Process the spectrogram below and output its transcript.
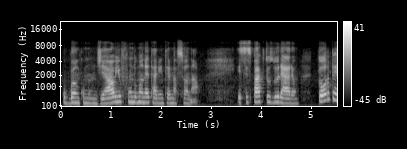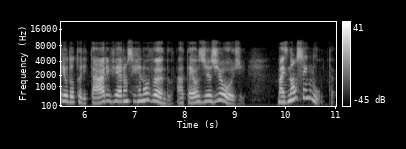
o Banco Mundial e o Fundo Monetário Internacional. Esses pactos duraram todo o período autoritário e vieram se renovando até os dias de hoje, mas não sem luta.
